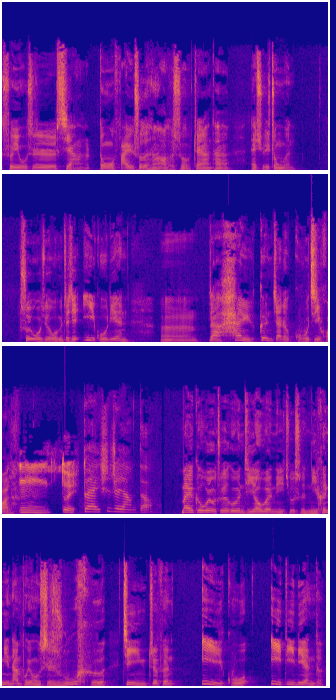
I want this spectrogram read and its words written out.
所以我是想等我法语说的很好的时候再让他来学中文。所以我觉得我们这些异国恋，嗯，让汉语更加的国际化了。嗯，对，对，是这样的。麦哥，我有最后一个问题要问你，就是你和你男朋友是如何经营这份异国？异地恋的，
